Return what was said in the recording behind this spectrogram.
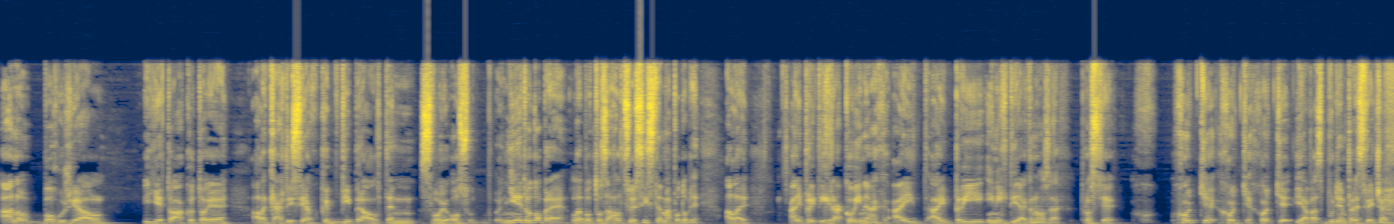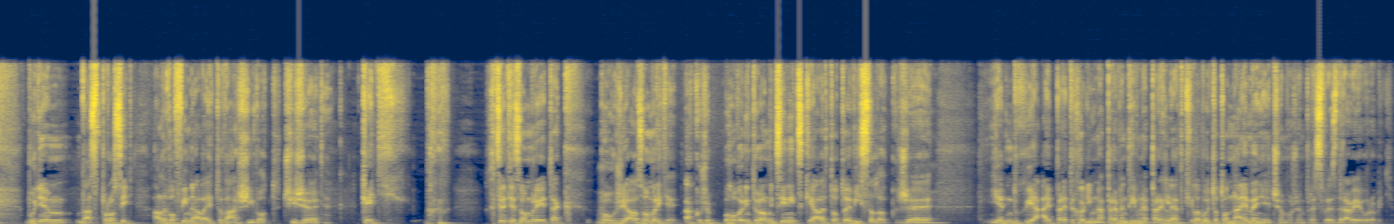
áno, bohužiaľ, je to ako to je, ale každý si ako keby vybral ten svoj osud. Nie je to dobré, lebo to zahalcuje systém a podobne, ale aj pri tých rakovinách, aj, aj pri iných diagnózach, proste chodte, chodte, chodte, ja vás budem presviečať, budem vás prosiť, ale vo finále je to váš život. Čiže tak. keď chcete zomrieť, tak bohužiaľ mm. zomrite. Akože hovorím to veľmi cynicky, ale toto je výsledok, že mm. Jednoducho ja aj preto chodím na preventívne prehliadky, lebo je toto najmenej, čo môžem pre svoje zdravie urobiť.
